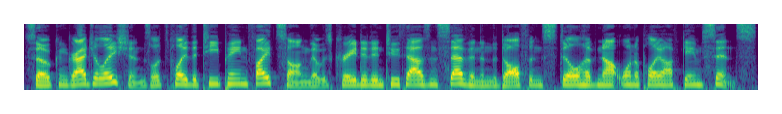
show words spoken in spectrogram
So, congratulations. Let's play the T Pain fight song that was created in 2007, and the Dolphins still have not won a playoff game since.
